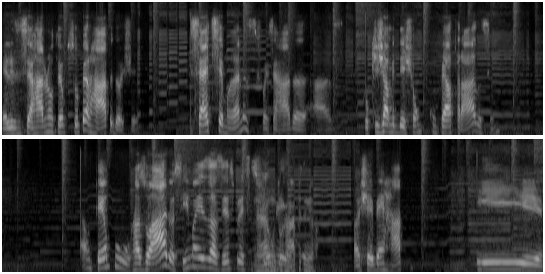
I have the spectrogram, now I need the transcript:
Eles encerraram num tempo super rápido, eu achei. Sete semanas foi encerrada as... o que já me deixou com o pé atrás, assim. É um tempo razoável, assim, mas às vezes para esses é, filmes... muito rápido, meu. Achei bem rápido. E...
